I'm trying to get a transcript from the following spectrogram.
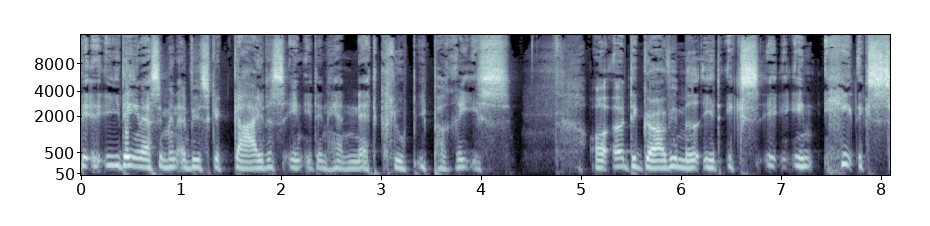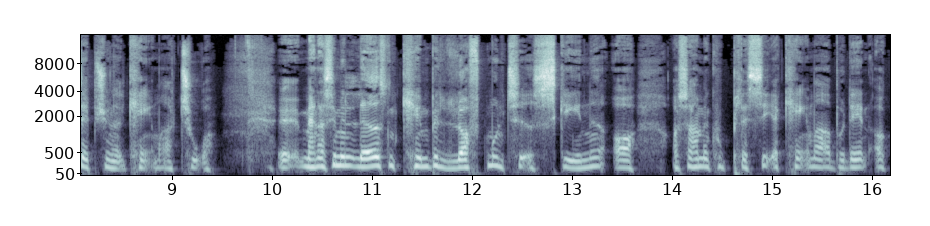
det. Ideen er simpelthen, at vi skal guides ind i den her natklub i Paris. Og det gør vi med et, en helt exceptionel kameratur. Øh, man har simpelthen lavet sådan en kæmpe loftmonteret skinne, og, og så har man kunne placere kameraet på den og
